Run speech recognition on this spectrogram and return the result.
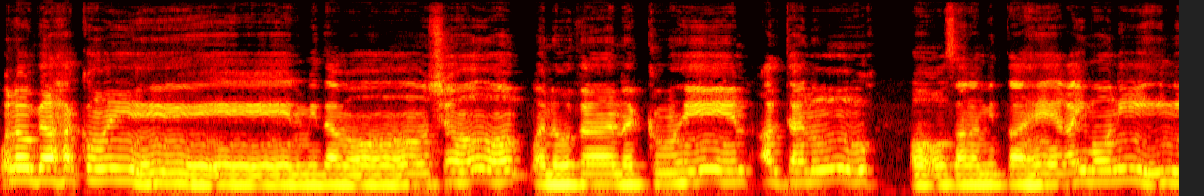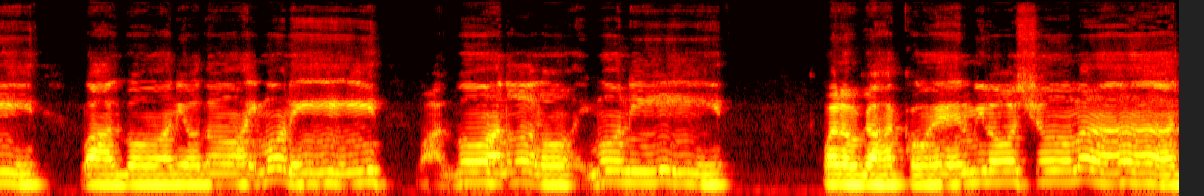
ולא גח הכהן מדמו שום ונותן הכהן על תנוך אוזן המטהר הימונית ועל בו הניודו הימונית ועל בו הנרלו הימונית ולא וילוגה הכהן מלראש אומן,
